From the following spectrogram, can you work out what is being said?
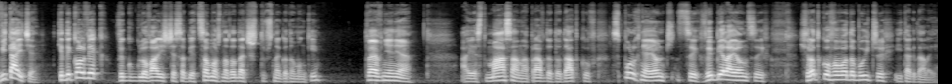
Witajcie! Kiedykolwiek wygooglowaliście sobie, co można dodać sztucznego do mąki? Pewnie nie. A jest masa naprawdę dodatków spulchniających, wybielających, środków ołodobójczych i tak dalej.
